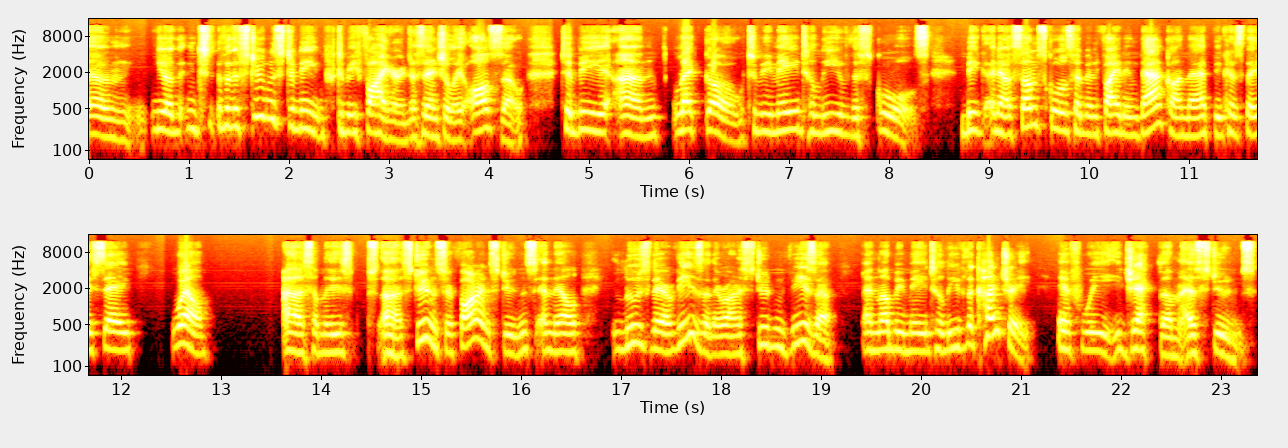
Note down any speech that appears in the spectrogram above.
um, you know for the students to be to be fired essentially also to be um, let go to be made to leave the schools. Be, now some schools have been fighting back on that because they say well uh, some of these uh, students are foreign students and they'll lose their visa. They're on a student visa and they'll be made to leave the country if we eject them as students.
